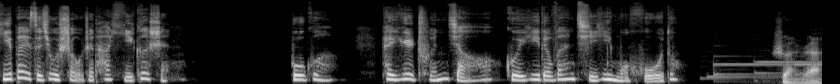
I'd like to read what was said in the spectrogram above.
一辈子就守着他一个人。不过，裴玉唇角诡异的弯起一抹弧度。软软，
